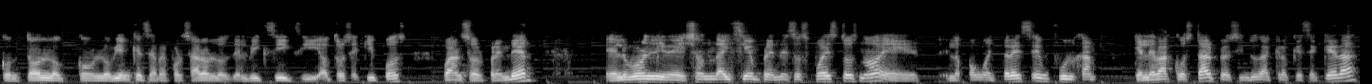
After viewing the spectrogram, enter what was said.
con todo lo, con lo bien que se reforzaron los del Big Six y otros equipos puedan sorprender. El Burnley de Sean Dyke siempre en esos puestos, ¿no? Eh, lo pongo en 13, un Fulham que le va a costar, pero sin duda creo que se queda.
